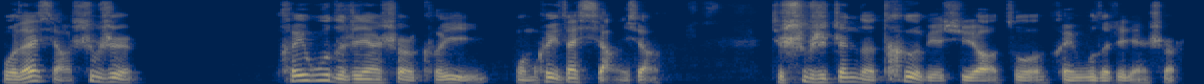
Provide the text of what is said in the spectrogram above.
我在想，是不是黑屋子这件事儿可以，我们可以再想一想，就是不是真的特别需要做黑屋子这件事儿。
